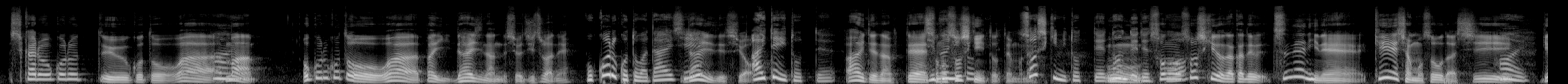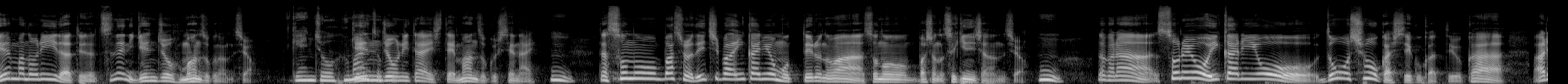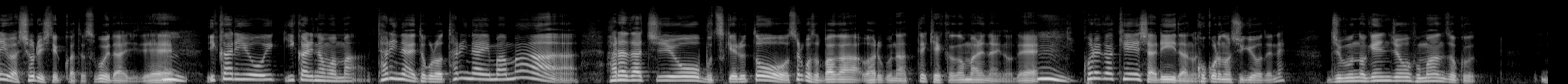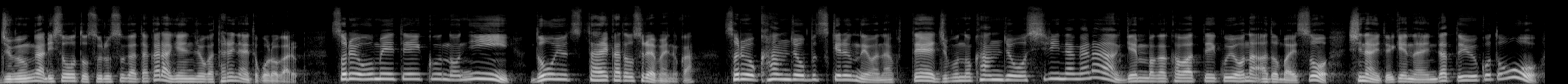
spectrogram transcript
叱る怒るっていうことは、はい。まあ怒ることはやっぱり大事なんですよ実はね。怒ることは大事？大事ですよ。相手にとって？相手じゃなくてその組織にとってもね。組織にとって？なんでですか、うん。その組織の中で常にね経営者もそうだし、はい。現場のリーダーっていうのは常に現状不満足なんですよ。現状不満足？現状に対して満足してない。うん。だその場所で一番怒りを持っているのはその場所の責任者なんですよ。うんだからそれを怒りをどう消化していくかっていうかあるいは処理していくかってすごい大事で、うん。怒りを怒りのまま足りないところ足りないまま腹立ちをぶつけるとそれこそ場が悪くなって結果が生まれないので、うん。これが経営者リーダーの心の修行でね自分の現状不満足自分が理想とする姿から現状が足りないところがある。それを埋めていくのにどういう伝え方をすればいいのかそれを感情をぶつけるんではなくて自分の感情を知りながら現場が変わっていくようなアドバイスをしないといけないんだということを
